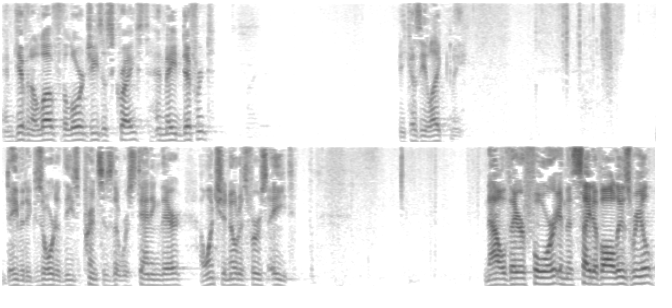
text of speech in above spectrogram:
and given a love for the Lord Jesus Christ and made different? Because he liked me. David exhorted these princes that were standing there. I want you to notice verse 8. Now, therefore, in the sight of all Israel,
